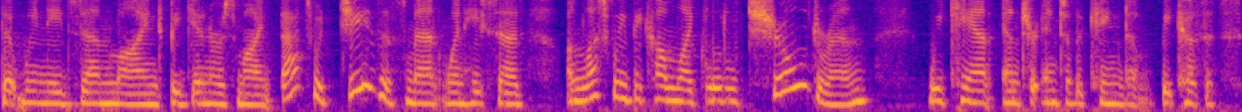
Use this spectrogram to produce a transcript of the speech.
that we need Zen mind, beginner's mind. That's what Jesus meant when he said, unless we become like little children, we can't enter into the kingdom because it's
